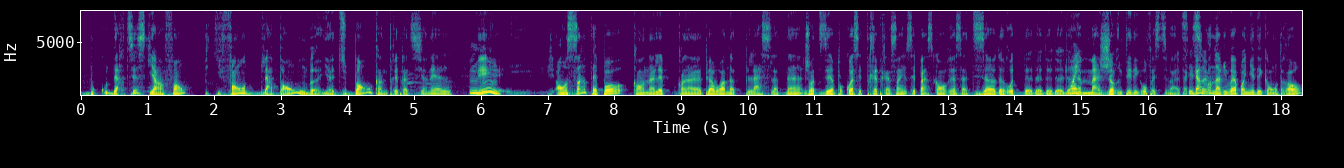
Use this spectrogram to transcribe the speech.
beaucoup d'artistes qui en font, qui font de la bombe. Il y a du bon country traditionnel. Mais mhm. on sentait pas qu'on allait qu'on aurait pu avoir notre place là-dedans. Je vais te dire pourquoi c'est très très simple. C'est parce qu'on reste à 10 heures de route de, la majorité des gros festivals. quand on arrivait à pogner des contrats,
